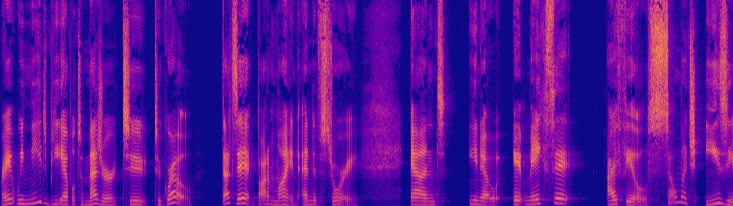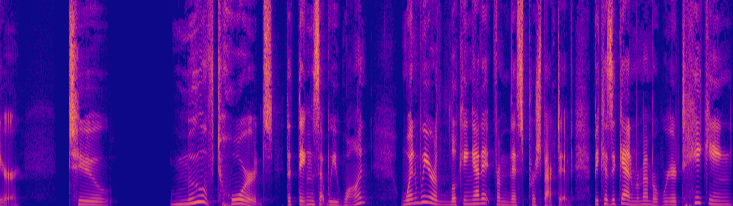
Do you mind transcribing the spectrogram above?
right? We need to be able to measure to to grow. That's it, bottom line, end of story. And you know, it makes it I feel so much easier to move towards the things that we want when we are looking at it from this perspective. Because again, remember, we're taking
